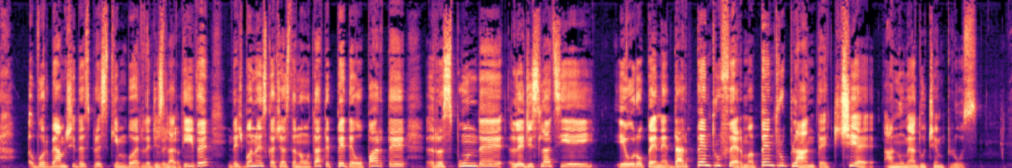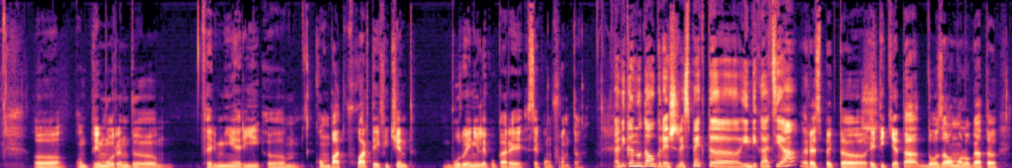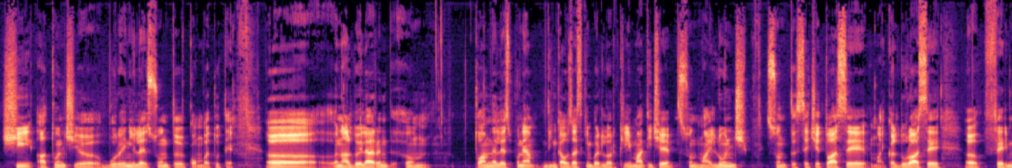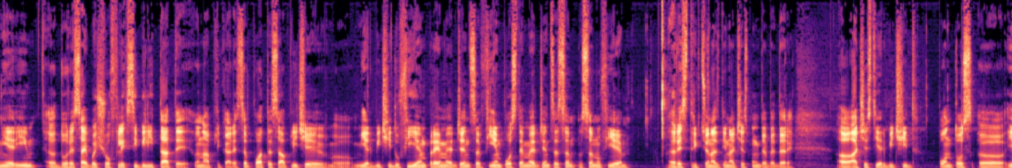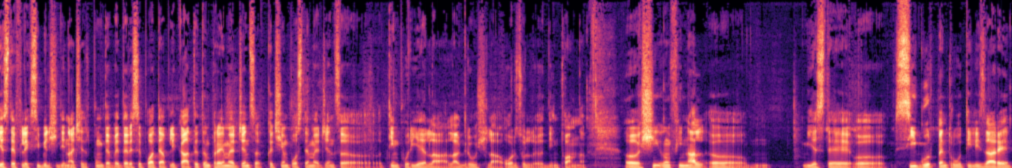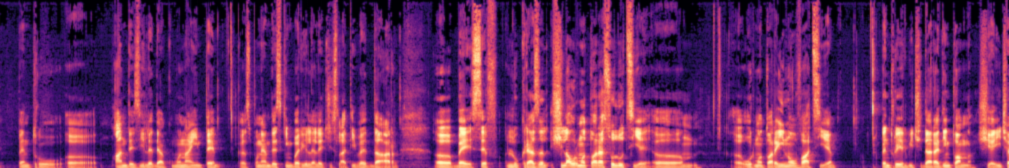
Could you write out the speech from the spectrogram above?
Vorbeam și despre schimbări legislative, deci bănuiesc că această noutate, pe de o parte, răspunde legislației europene, dar pentru fermă, pentru plante, ce anume aduce în plus? Uh, în primul rând, uh, fermierii uh, combat foarte eficient buruienile cu care se confruntă. Adică nu dau greș, respectă indicația? Respectă eticheta, doza omologată și atunci uh, buruienile sunt uh, combătute. Uh, în al doilea rând, um, toamnele, spuneam, din cauza schimbărilor climatice, sunt mai lungi, sunt secetoase, mai călduroase, uh, fermierii uh, doresc să aibă și o flexibilitate în aplicare, să poată să aplice uh, ierbicidul fie în preemergență, fie în postemergență, să, să nu fie restricționați din acest punct de vedere. Acest ierbicid, Pontos, este flexibil și din acest punct de vedere. Se poate aplica atât în preemergență cât și în postemergență timpurie la, la grâu și la orzul din toamnă. Uh, și în final uh, este uh, sigur pentru utilizare pentru ani de zile de acum înainte, că spuneam de schimbările legislative, dar BSF lucrează și la următoarea soluție, următoarea inovație pentru erbicidarea din toamnă. Și aici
